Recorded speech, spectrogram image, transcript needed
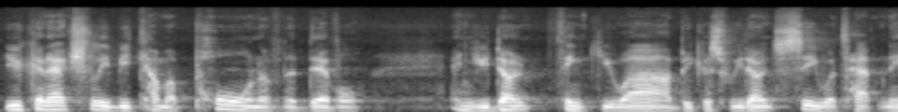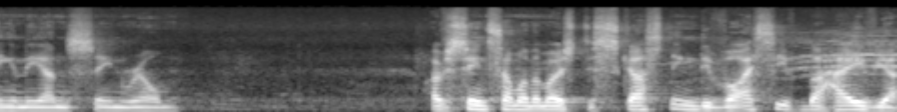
you can actually become a pawn of the devil, and you don't think you are because we don't see what's happening in the unseen realm. I've seen some of the most disgusting, divisive behavior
